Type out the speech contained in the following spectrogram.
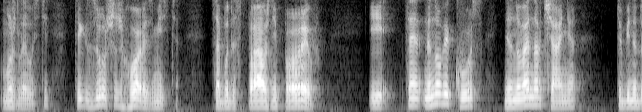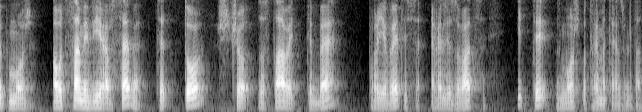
можливості, ти зрушиш гори з місця. Це буде справжній прорив. І це не новий курс, не нове навчання тобі не допоможе. А от саме віра в себе це то, що заставить тебе проявитися, реалізуватися, і ти зможеш отримати результат.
